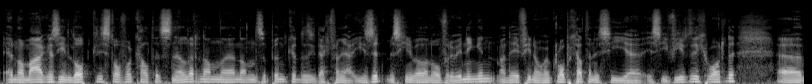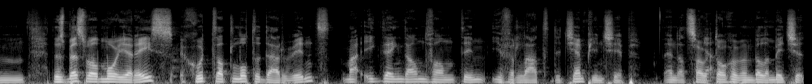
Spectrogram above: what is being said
En normaal gezien loopt Christophe ook altijd sneller dan, uh, dan Zepuntke. Dus ik dacht van ja, hier zit misschien wel een overwinning in. Maar dan heeft hij nog een klop gehad en is hij, uh, is hij vierde geworden. Um, dus best wel een mooie race. Goed dat Lotte daar wint. Maar ik denk dan van Tim, je verlaat de championship. En dat zou toch wel een beetje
